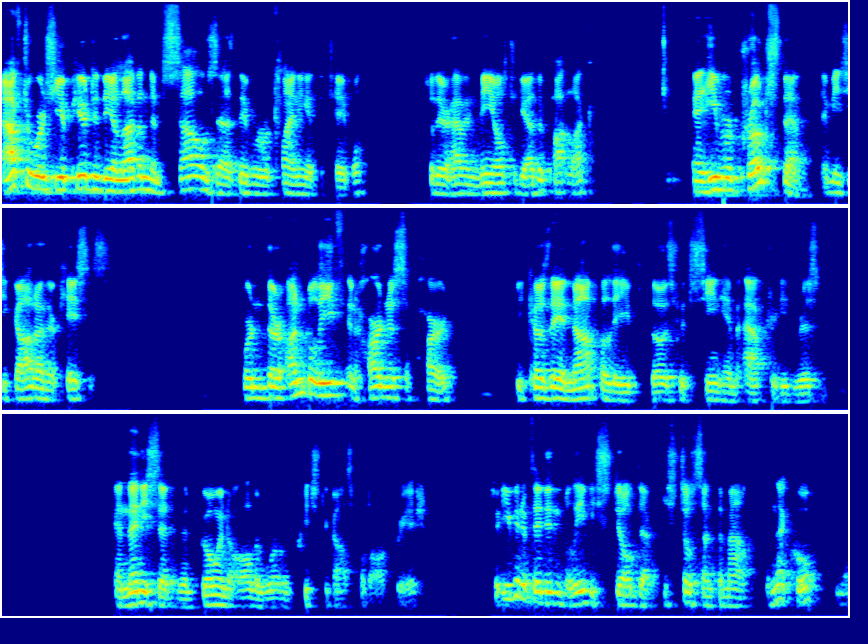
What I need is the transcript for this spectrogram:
Afterwards, he appeared to the 11 themselves as they were reclining at the table. So they were having meal together, potluck. And he reproached them. That means he got on their cases for their unbelief and hardness of heart because they had not believed those who had seen him after he'd risen. And then he said to them, Go into all the world and preach the gospel to all creation. So even if they didn't believe, he still, he still sent them out. Isn't that cool? Yeah.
